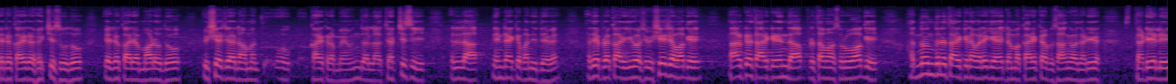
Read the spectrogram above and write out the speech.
ಏನು ಕಾರ್ಯಕ್ರಮ ಹೆಚ್ಚಿಸುವುದು ಏನು ಕಾರ್ಯ ಮಾಡುವುದು, ವಿಶೇಷ ನಾಮ ಕಾರ್ಯಕ್ರಮ ಒಂದೆಲ್ಲ, ಚರ್ಚಿಸಿ ಎಲ್ಲ ನಿರ್ಣಯಕ್ಕೆ ಬಂದಿದ್ದೇವೆ. ಅದೇ ಪ್ರಕಾರ ಈ ವರ್ಷ ವಿಶೇಷವಾಗಿ ನಾಲ್ಕನೇ ತಾರೀಕಿನಿಂದ ಪ್ರಥಮ ಶುರುವಾಗಿ ಹನ್ನೊಂದನೇ ತಾರೀಕಿನವರೆಗೆ ನಮ್ಮ ಕಾರ್ಯಕ್ರಮ ಸಾಂಗ ನಡೆಯ ನಡೆಯಲಿ.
